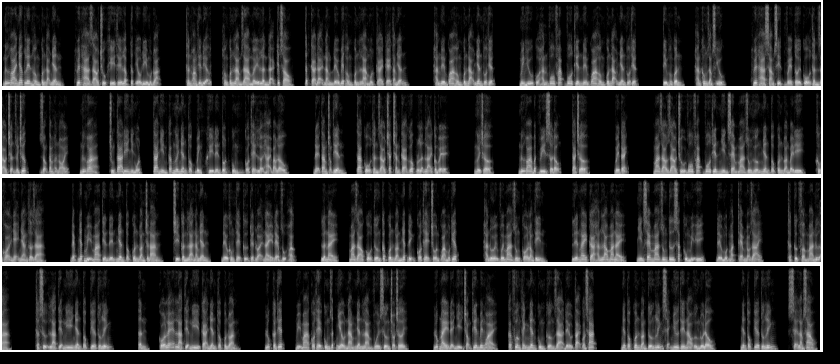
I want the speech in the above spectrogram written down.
Nữ hoa nhắc lên hồng quân đạo nhân, huyết hà giáo chủ khí thế lập tức yếu đi một đoạn. Thần hoang thiên địa, hồng quân làm ra mấy lần đại kiếp sau, tất cả đại năng đều biết hồng quân là một cái kẻ tàn nhẫn. Hắn nếm qua hồng quân đạo nhân thua thiệt. Minh hữu của hắn vô pháp vô thiên nếm qua hồng quân đạo nhân thua thiệt. Tìm hồng quân, hắn không dám siêu huyết hà xám xịt về tới cổ thần giáo trận doanh trước, giọng căm hận nói, nữ hoa, chúng ta đi nhìn một, ta nhìn các ngươi nhân tộc binh khí đến tột cùng có thể lợi hại bao lâu? Đệ tam trọng thiên, ta cổ thần giáo chắc chắn cả gốc lẫn lãi cầm về. Ngươi chờ. Nữ hoa bất vi sở động, ta chờ. Bên cạnh, ma giáo giáo chủ vô pháp vô thiên nhìn xem ma dung hướng nhân tộc quân đoàn bay đi, không khỏi nhẹ nhàng thở ra. Đẹp nhất mỹ ma tiến đến nhân tộc quân đoàn trần an, chỉ cần là nam nhân, đều không thể cự tuyệt loại này đẹp dụ hoặc. Lần này, ma giáo cổ tướng cấp quân đoàn nhất định có thể trốn qua một kiếp. Hắn đối với ma dung có lòng tin liền ngay cả hắn lao ma này, nhìn xem ma dung tư sắc cùng mỹ ý, đều một mặt thèm nhỏ rãi thật cực phẩm ma nữ a. Thật sự là tiện nghi nhân tộc kia tướng lĩnh. Ân, có lẽ là tiện nghi cả nhân tộc quân đoàn. Lúc cần thiết mỹ ma có thể cùng rất nhiều nam nhân làm vui sướng trò chơi. Lúc này đệ nhị trọng thiên bên ngoài, các phương thánh nhân cùng cường giả đều tại quan sát. Nhân tộc quân đoàn tướng lĩnh sẽ như thế nào ứng đối đâu? Nhân tộc kia tướng lĩnh sẽ làm sao?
